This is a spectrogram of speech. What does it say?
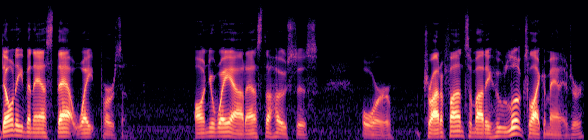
Don't even ask that wait person on your way out, ask the hostess or try to find somebody who looks like a manager.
